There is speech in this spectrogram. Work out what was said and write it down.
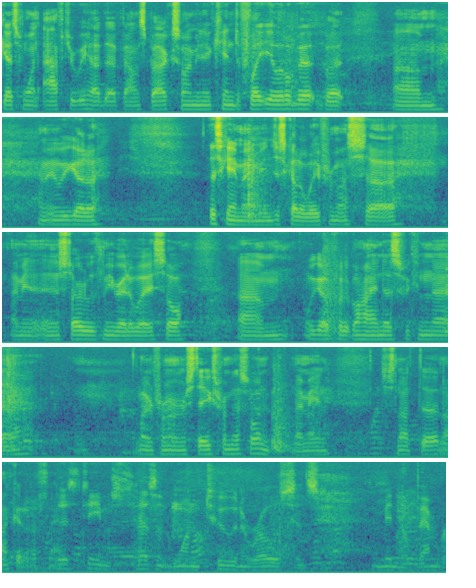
gets one after we have that bounce back. So I mean it can deflate you a little bit, but um, I mean we gotta this game. I mean just got away from us. Uh, I mean and it started with me right away. So um, we gotta put it behind us. We can uh, learn from our mistakes from this one, but I mean just not uh, not good enough. tonight. This team hasn't won two in a row since mid-November.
